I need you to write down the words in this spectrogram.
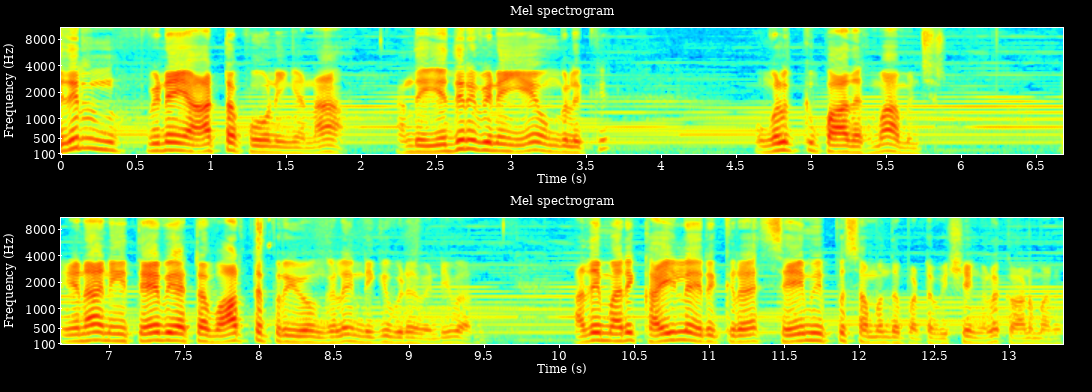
எதிர் வினையை ஆட்ட போனீங்கன்னா அந்த எதிர்வினையே உங்களுக்கு உங்களுக்கு பாதகமாக அமைஞ்சிடும் ஏன்னா நீங்கள் தேவையற்ற வார்த்தை பிரயோகங்களை இன்றைக்கி விட வேண்டி வரும். அதே மாதிரி கையில் இருக்கிற சேமிப்பு சம்மந்தப்பட்ட விஷயங்களை கவனமாக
